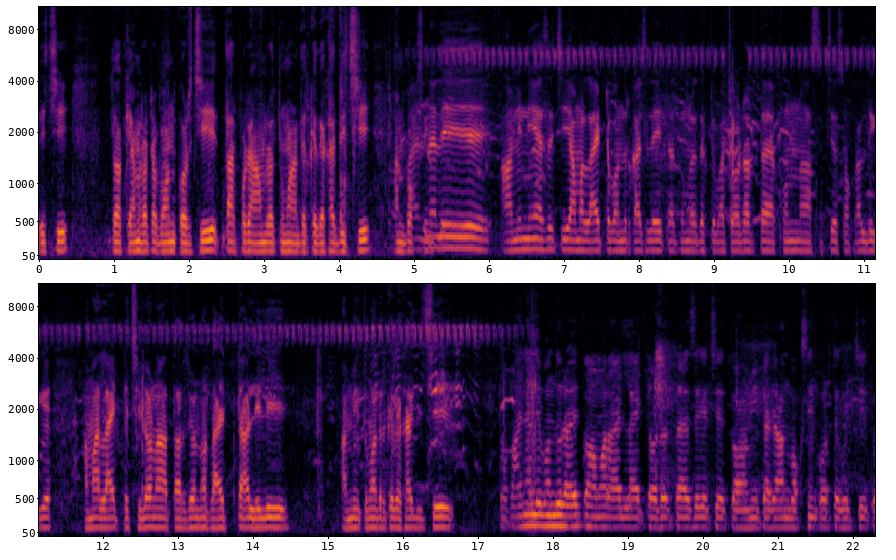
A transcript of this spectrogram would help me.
দিচ্ছি। তো ক্যামেরাটা বন্ধ করছি, তারপরে আমরা তোমাদেরকে দেখা দিচ্ছি আনবক্সিং আমি নিয়ে এসেছি, আমার লাইটটা বন্ধুর কাছে তা তোমরা দেখতে পাচ্ছ অর্ডারটা এখন আসছে সকাল দিকে। আমার লাইটটা ছিল না, তার জন্য লাইটটা লিলি আমি তোমাদেরকে দেখা দিচ্ছি। তো ফাইনালি বন্ধুরা, এই তো আমার আয়ের লাইট অর্ডারটা এসে গেছে। তো আমি তাকে আনবক্সিং করতে করছি তো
